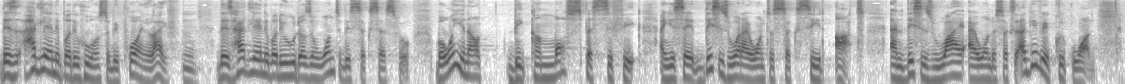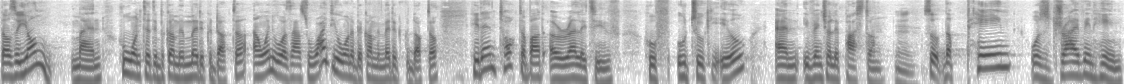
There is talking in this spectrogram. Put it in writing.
There's hardly anybody who wants to be poor in life. Mm. There's hardly anybody who doesn't want to be successful. But when you now become more specific and you say, this is what I want to succeed at and this is why I want to succeed. I'll give you a quick one. There was a young man who wanted to become a medical doctor, and when he was asked, why do you want to become a medical doctor? He then talked about a relative who, who took ill and eventually passed on. Mm. So the pain was driving him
